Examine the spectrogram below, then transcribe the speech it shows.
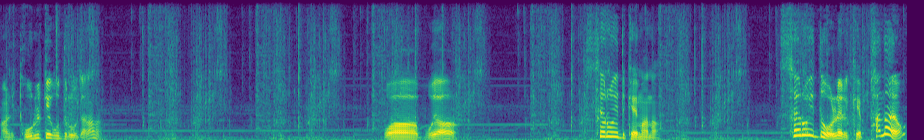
아니 돌을 깨고 들어오잖아. 와 뭐야? 스테로이드 개 많아. 스테로이드 원래 이렇게 파나요?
